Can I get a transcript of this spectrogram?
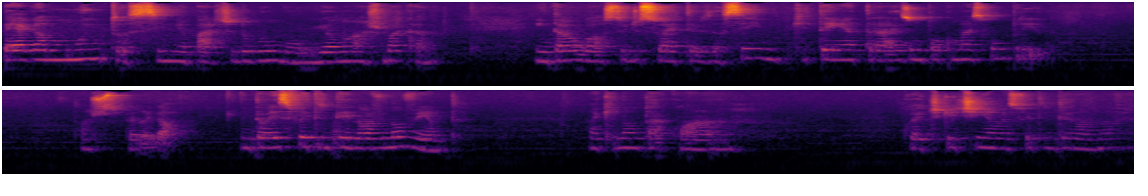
pega muito assim a parte do bumbum e eu não acho bacana. Então eu gosto de suéteres assim, que tem atrás um pouco mais comprido. Então acho super legal. Então esse foi R$39,90. Aqui não tá com a, com a etiquetinha, mas foi R$39,90.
